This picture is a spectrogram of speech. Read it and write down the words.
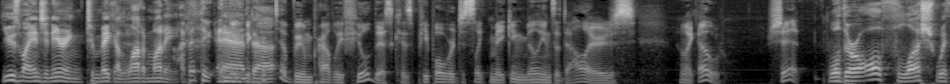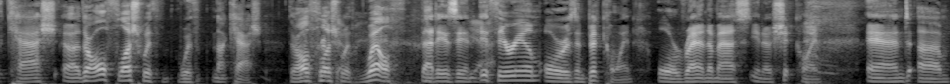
use my engineering to make a lot of money. I bet the and, And, the uh, crypto boom probably fueled this because people were just like making millions of dollars. I'm like, oh shit. Well, they're all flush with cash. Uh, they're all flush with with not cash. They're all flush crypto. with wealth that is in Yeah. Ethereum or is in Bitcoin or random ass you know shitcoin, and um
